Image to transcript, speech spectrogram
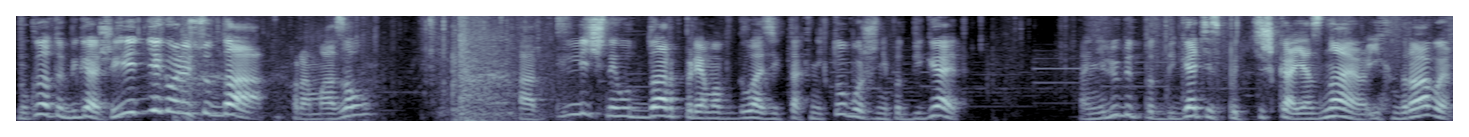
Ну куда ты убегаешь? Иди, говорю, сюда. Промазал. Отличный удар прямо в глазик. Так, никто больше не подбегает. Они любят подбегать из-под тяжка. Я знаю их нравы,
